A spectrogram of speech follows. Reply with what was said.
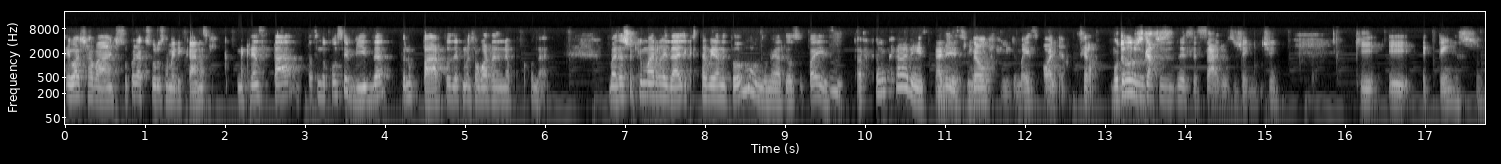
eu achava antes super absurdo os americanos que a criança está tá sendo concebida, dando parto, daí começou a guardar dinheiro para faculdade. Mas acho que uma realidade que está virando em todo mundo, né? Até os países. Tá ficando caríssimo. Caríssimo. Não, filho, mas olha, sei lá, voltando nos gastos desnecessários, gente, que é, é tenso.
